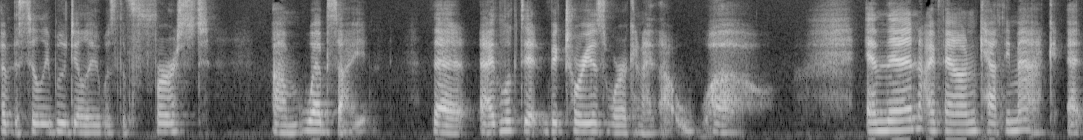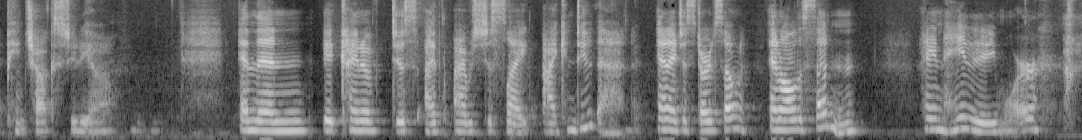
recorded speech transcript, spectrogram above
of the Silly Blue Dilly was the first um, website that I looked at Victoria's work and I thought, whoa. And then I found Kathy Mack at Pink Chalk Studio. And then it kind of just, I, I was just like, I can do that. And I just started sewing. And all of a sudden, I didn't hate it anymore.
